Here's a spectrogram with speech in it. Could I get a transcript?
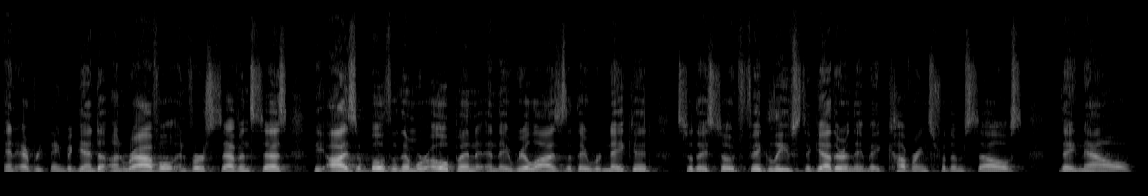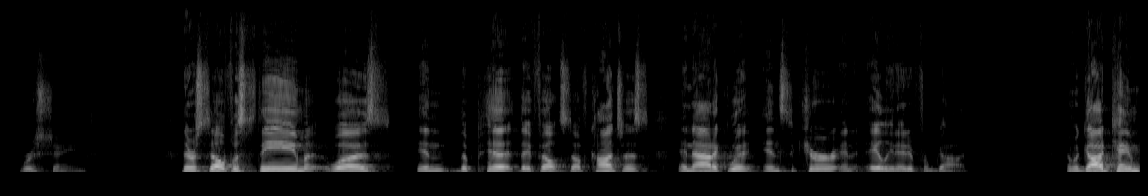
and everything began to unravel. And verse 7 says, The eyes of both of them were open, and they realized that they were naked. So they sewed fig leaves together, and they made coverings for themselves. They now were ashamed. Their self esteem was in the pit. They felt self conscious, inadequate, insecure, and alienated from God. And when God came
